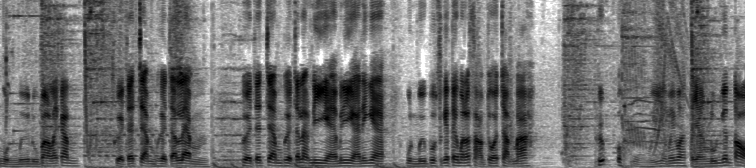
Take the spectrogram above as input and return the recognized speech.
หมุนมือดูบ้างแล้วกันเผื่อจะแจมเผื่อจะแหลมเผื่อจะแจมเผื่อจะแหลมนี่ไงนี่ไงนี่ไงหมุนมือปุ๊บ scatter มาแล้วสามตัวจัดมา ฮึบโอ้โหยังไม่มาแต่ยังลุ้นกันต่อ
